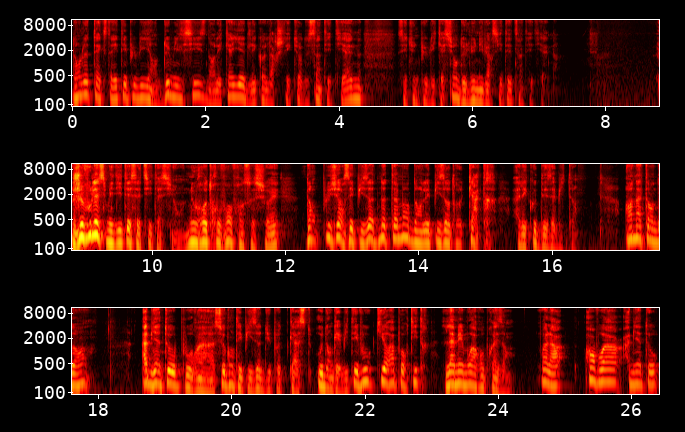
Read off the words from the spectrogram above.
dont le texte a été publié en 2006 dans les cahiers de l'école d'architecture de Saint-Étienne. C'est une publication de l'Université de Saint-Étienne. Je vous laisse méditer cette citation. Nous retrouverons François Choet dans plusieurs épisodes, notamment dans l'épisode 4, à l'écoute des habitants. En attendant, à bientôt pour un second épisode du podcast Où donc habitez-vous qui aura pour titre la mémoire au présent. Voilà, au revoir, à bientôt.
